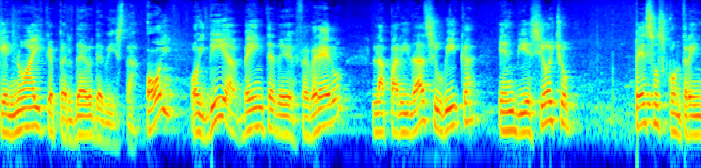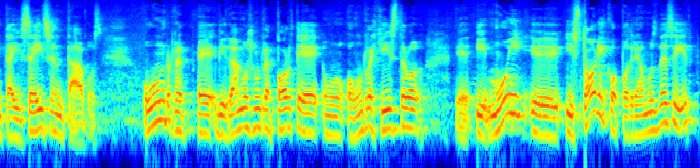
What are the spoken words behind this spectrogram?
que no hay que perder de vista. Hoy, hoy día 20 de febrero, la paridad se ubica en 18 pesos con 36 centavos. Un, eh, digamos, un reporte o un registro eh, y muy eh, histórico, podríamos decir,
